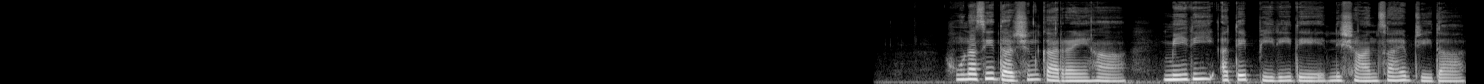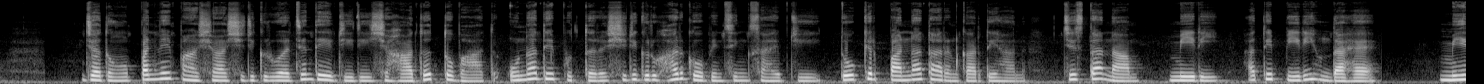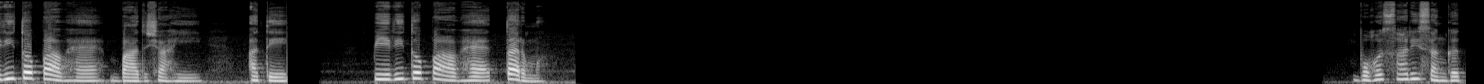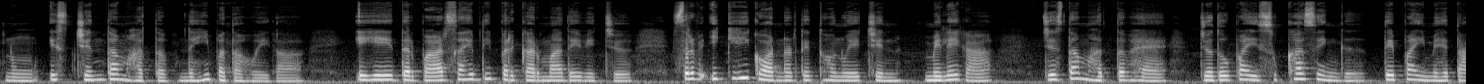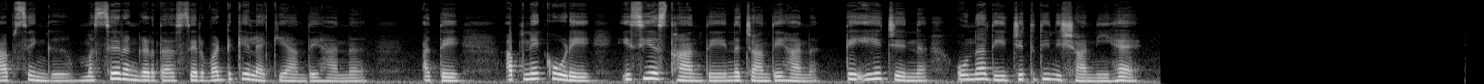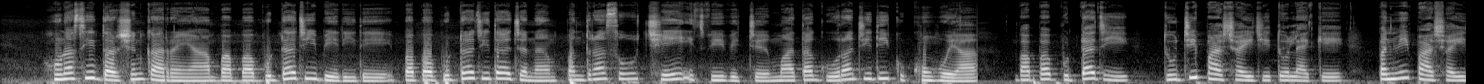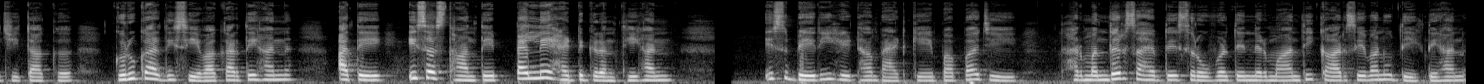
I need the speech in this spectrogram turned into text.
ਹੁਣ ਅਸੀਂ ਦਰਸ਼ਨ ਕਰ ਰਹੇ ਹਾਂ ਮੀਰੀ ਅਤੇ ਪੀਰੀ ਦੇ ਨਿਸ਼ਾਨ ਸਾਹਿਬ ਜੀ ਦਾ। ਜਦੋਂ ਪੰਜਵੇਂ ਪਾਤਸ਼ਾਹ ਸ੍ਰੀ ਗੁਰੂ ਅਰਜਨ ਦੇਵ ਜੀ ਦੀ ਸ਼ਹਾਦਤ ਤੋਂ ਬਾਅਦ ਉਹਨਾਂ ਦੇ ਪੁੱਤਰ ਸ੍ਰੀ ਗੁਰੂ ਹਰਗੋਬਿੰਦ ਸਿੰਘ ਸਾਹਿਬ ਜੀ ਦੋ ਕਿਰਪਾਨਾਂ ਧਾਰਨ ਕਰਦੇ ਹਨ, ਜਿਸ ਦਾ ਨਾਮ ਮੀਰੀ ਅਤੇ ਪੀਰੀ ਹੁੰਦਾ ਹੈ। ਮੀਰੀ ਤੋਂ ਭਾਵ ਹੈ ਬਾਦਸ਼ਾਹੀ ਅਤੇ ਪੀਰੀ ਤੋਂ ਭਾਵ ਹੈ ਧਰਮ। ਬਹੁਤ ਸਾਰੀ ਸੰਗਤ ਨੂੰ ਇਸ ਚਿੰਨ੍ਹ ਦਾ ਮਹੱਤਵ ਨਹੀਂ ਪਤਾ ਹੋਏਗਾ। ਇਹ ਦਰਬਾਰ ਸਾਹਿਬ ਦੀ ਪਰਿਕਰਮਾ ਦੇ ਵਿੱਚ ਸਿਰਫ ਇੱਕ ਹੀ ਕਾਰਨਰ ਤੇ ਤੁਹਾਨੂੰ ਇਹ ਚਿੰਨ੍ਹ ਮਿਲੇਗਾ, ਜਿਸ ਦਾ ਮਹੱਤਵ ਹੈ ਜਦੋਂ ਭਾਈ ਸੁੱਖਾ ਸਿੰਘ ਤੇ ਭਾਈ ਮਹਿਤਾਬ ਸਿੰਘ ਮੱਸੇ ਰੰਗੜ ਦਾ ਸਿਰ ਵੱਢ ਕੇ ਲੈ ਕੇ ਆਉਂਦੇ ਹਨ ਅਤੇ ਆਪਣੇ ਘੋੜੇ ਇਸੇ ਸਥਾਨ ਤੇ ਨਚਾਉਂਦੇ ਹਨ ਤੇ ਇਹ ਚਿੰਨ੍ਹ ਉਹਨਾਂ ਦੀ ਜਿੱਤ ਦੀ ਨਿਸ਼ਾਨੀ ਹੈ। ਹੁਣ ਅਸੀਂ ਦਰਸ਼ਨ ਕਰ ਰਹੇ ਹਾਂ ਬਾਬਾ ਬੁੱਢਾ ਜੀ ਬੇਰੀ ਦੇ। ਬਾਬਾ ਬੁੱਢਾ ਜੀ ਦਾ ਜਨਮ 1506 ਈਸਵੀ ਵਿੱਚ ਮਾਤਾ ਗੋਰਾ ਜੀ ਦੀ ਕੁੱਖੋਂ ਹੋਇਆ। ਬਾਬਾ ਬੁੱਢਾ ਜੀ ਦੂਜੀ ਪਾਤਸ਼ਾਹੀ ਜੀ ਤੋਂ ਲੈ ਕੇ ਪੰਜਵੀਂ ਪਾਤਸ਼ਾਹੀ ਜੀ ਤੱਕ ਗੁਰੂ ਘਰ ਦੀ ਸੇਵਾ ਕਰਦੇ ਹਨ ਅਤੇ ਇਸ ਸਥਾਨ ਤੇ ਪਹਿਲੇ ਹੈੱਡ ਗ੍ਰੰਥੀ ਹਨ। ਇਸ ਬੇਰੀ ਹੇਠਾਂ ਬੈਠ ਕੇ ਬਾਬਾ ਜੀ ਹਰਮੰਦਰ ਸਾਹਿਬ ਦੇ ਸਰੋਵਰ ਦੇ ਨਿਰਮਾਣ ਦੀ ਕਾਰ ਸੇਵਾ ਨੂੰ ਦੇਖਦੇ ਹਨ।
